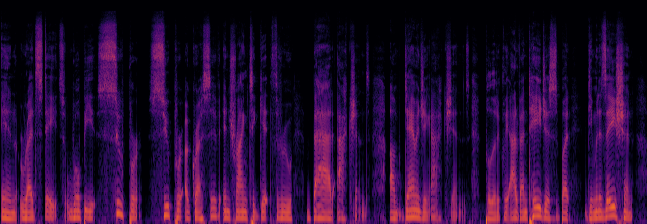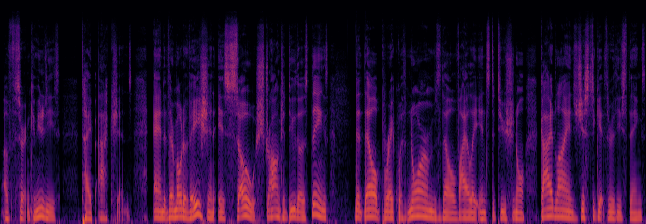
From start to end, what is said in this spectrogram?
in red states will be super, super aggressive in trying to get through bad actions, um, damaging actions, politically advantageous, but demonization of certain communities type actions. And their motivation is so strong to do those things that they'll break with norms, they'll violate institutional guidelines just to get through these things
